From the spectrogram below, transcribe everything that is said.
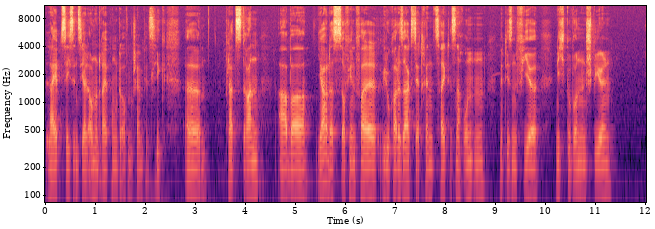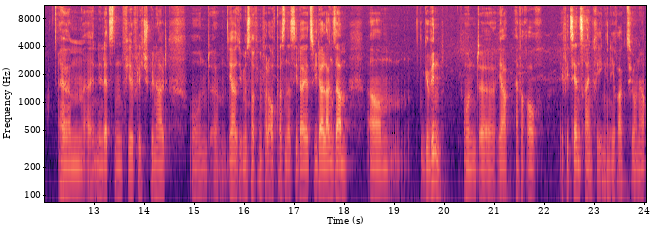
Leipzig sind sie halt auch nur drei Punkte auf dem Champions League äh, Platz dran. Aber ja, das ist auf jeden Fall, wie du gerade sagst, der Trend zeigt jetzt nach unten mit diesen vier nicht gewonnenen Spielen. Ähm, in den letzten vier Pflichtspielen halt. Und ähm, ja, die müssen auf jeden Fall aufpassen, dass sie da jetzt wieder langsam ähm, gewinnen und äh, ja, einfach auch Effizienz reinkriegen in ihre Aktion, ja.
